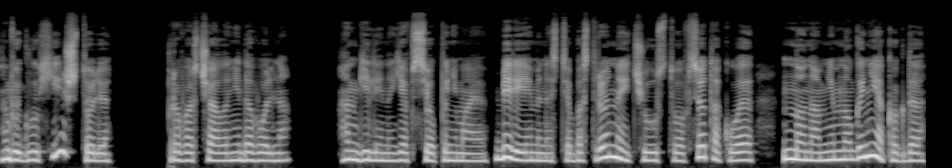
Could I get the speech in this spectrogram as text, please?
«Вы глухие, что ли?» — проворчала недовольно. «Ангелина, я все понимаю. Беременность, обостренные чувства, все такое. Но нам немного некогда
